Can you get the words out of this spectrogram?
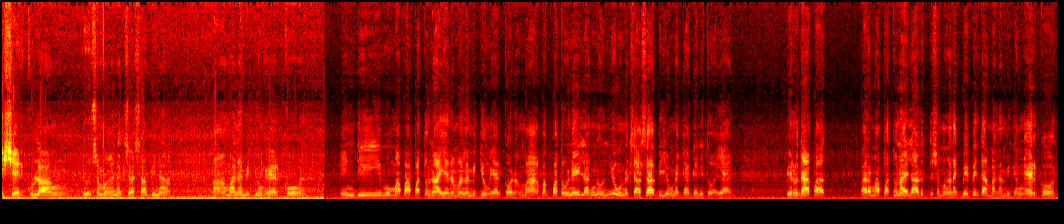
i-share ko lang doon sa mga nagsasabi na ah, malamig yung aircon. Hindi mo mapapatunayan na malamig yung aircon. Ang makakapagpatunay lang noon yung nagsasabi, yung nagaganito, ayan. Pero dapat, para mapatunay, lalo doon sa mga nagbebenta, malamig ang aircon,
